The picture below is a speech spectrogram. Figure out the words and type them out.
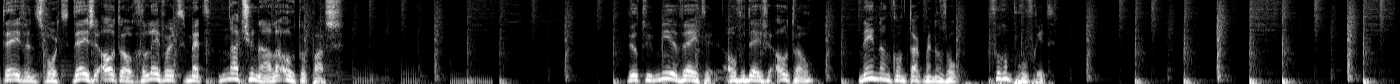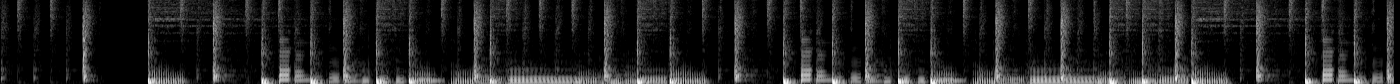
Tevens wordt deze auto geleverd met Nationale Autopas. Wilt u meer weten over deze auto? Neem dan contact met ons op voor een proefrit. Música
